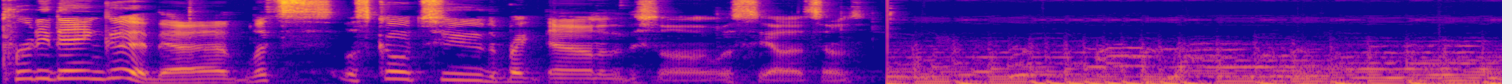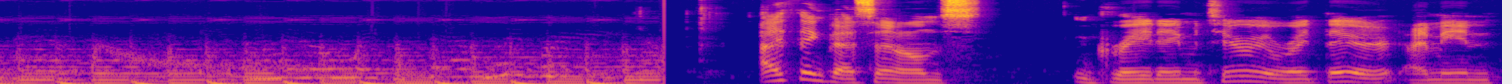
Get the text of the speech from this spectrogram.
pretty dang good. Uh, let's let's go to the breakdown of the song. Let's see how that sounds. I think that sounds grade A material right there. I mean,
